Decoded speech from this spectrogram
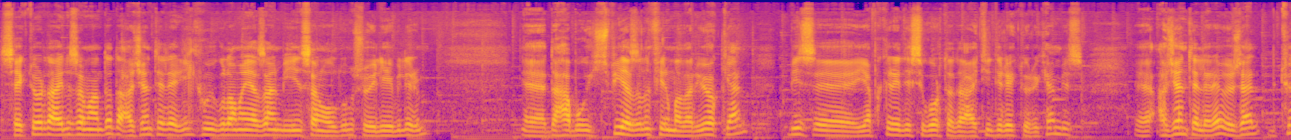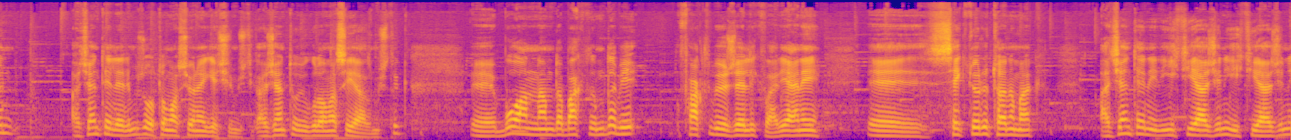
sektörde aynı zamanda da acenteler ilk uygulama yazan bir insan olduğumu söyleyebilirim. E, daha bu hiçbir yazılım firmaları yokken biz e, Yapı Kredi Sigorta'da IT direktörüyken biz e, acentelere özel bütün acentelerimizi otomasyona geçirmiştik. Acente uygulaması yazmıştık. E, bu anlamda baktığımda bir farklı bir özellik var. Yani e, sektörü tanımak, acentenin ihtiyacını, ihtiyacını,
